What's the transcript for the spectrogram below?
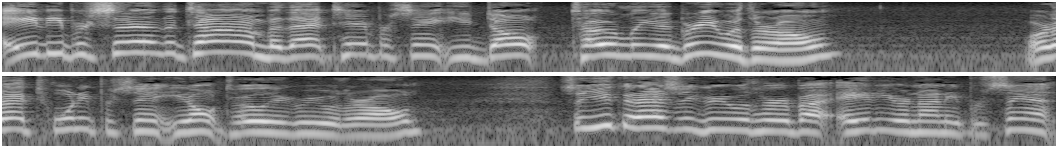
80% of the time, but that 10% you don't totally agree with her on, or that 20% you don't totally agree with her on. So you could actually agree with her about 80 or 90%.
